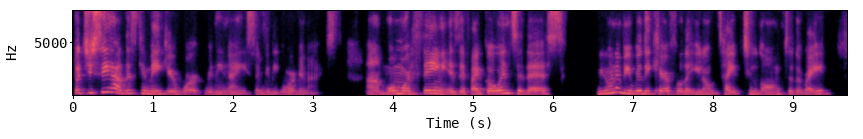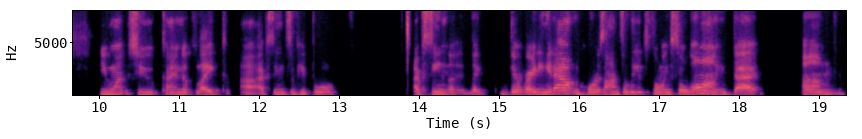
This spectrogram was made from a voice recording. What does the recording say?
but you see how this can make your work really nice and really organized. Um, one more thing is if I go into this you want to be really careful that you don't type too long to the right. You want to kind of like, uh, I've seen some people, I've seen like they're writing it out and horizontally it's going so long that um,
